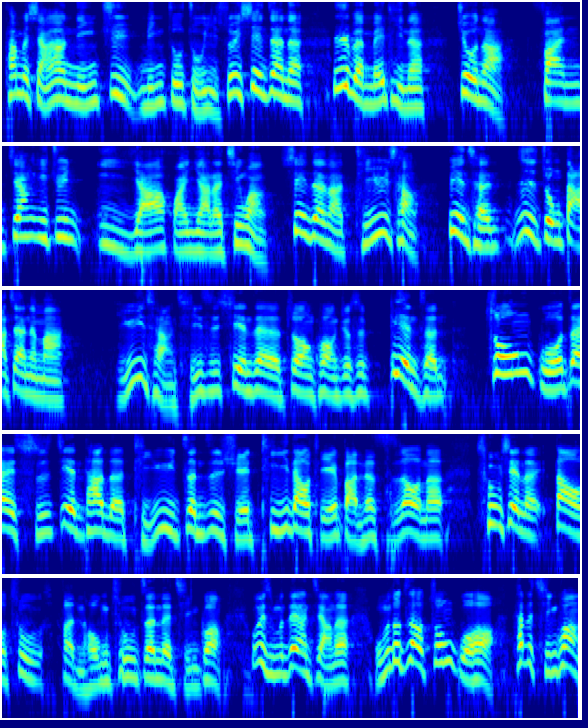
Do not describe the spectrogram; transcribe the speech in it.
他们想要凝聚民族主义，所以现在呢，日本媒体呢就呢反将一军以牙还牙来亲往。现在呢，体育场变成日中大战了吗？体育场其实现在的状况就是变成。中国在实践它的体育政治学踢到铁板的时候呢，出现了到处粉红出征的情况。为什么这样讲呢？我们都知道中国哈，它的情况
